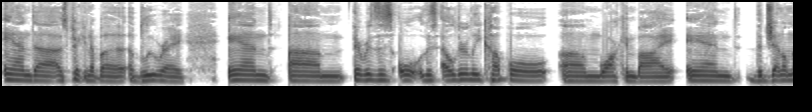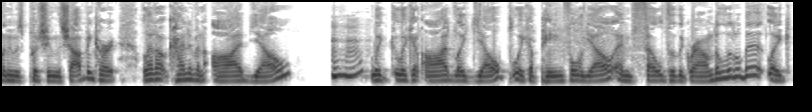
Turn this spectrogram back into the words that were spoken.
and uh, I was picking up a, a Blu-ray, and um, there was this old, this elderly couple um, walking by, and the gentleman who was pushing the shopping cart let out kind of an odd yell, hmm like like an odd like yelp, like a painful yell, and fell to the ground a little bit, like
